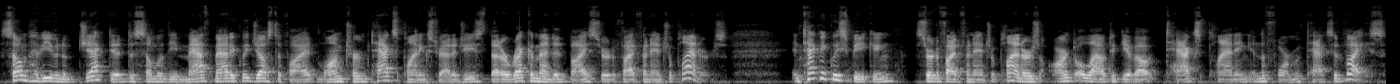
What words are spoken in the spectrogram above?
Some have even objected to some of the mathematically justified long term tax planning strategies that are recommended by certified financial planners. And technically speaking, certified financial planners aren't allowed to give out tax planning in the form of tax advice.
